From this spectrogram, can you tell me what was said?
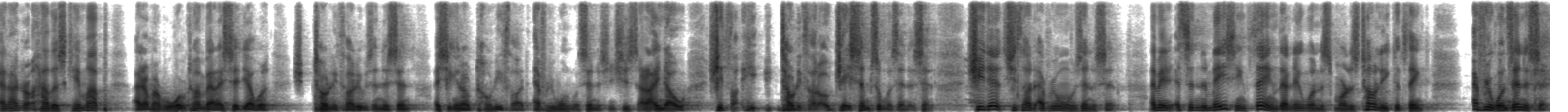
and I don't know how this came up. I don't remember what we were talking about. I said, "Yeah, well, Toni thought he was innocent." I said, "You know, Toni thought everyone was innocent." She said, "I know." She thought he, Toni thought O.J. Simpson was innocent. She did. She thought everyone was innocent. I mean, it's an amazing thing that anyone as smart as Toni could think everyone's innocent.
